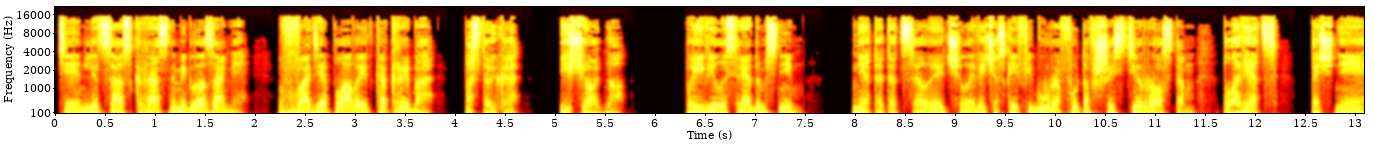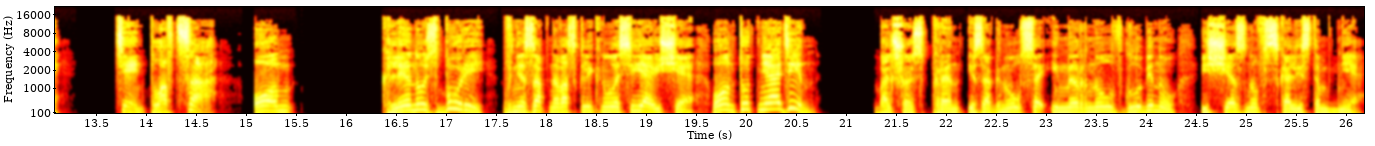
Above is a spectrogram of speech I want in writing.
тень лица с красными глазами. В воде плавает, как рыба. Постой-ка, еще одно!» Появилось рядом с ним. Нет, это целая человеческая фигура, футов шести ростом. Пловец. Точнее, тень пловца. Он... «Клянусь бурей!» — внезапно воскликнула сияющая. «Он тут не один!» Большой спрен изогнулся и нырнул в глубину, исчезнув в скалистом дне.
